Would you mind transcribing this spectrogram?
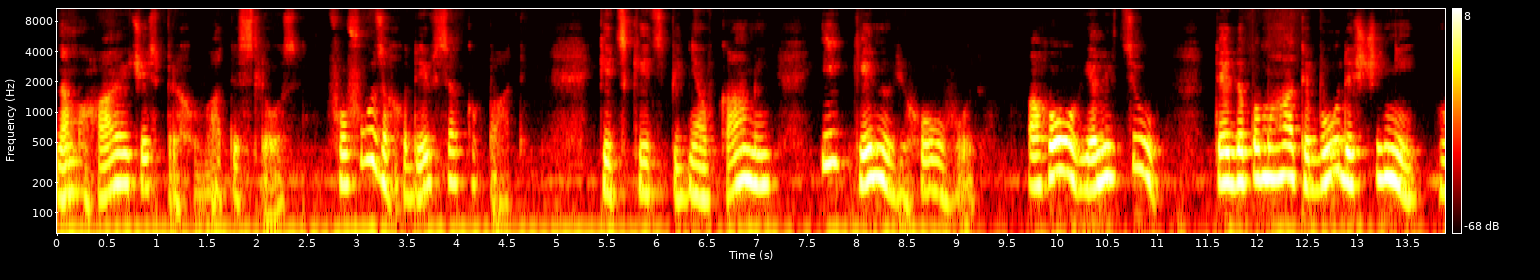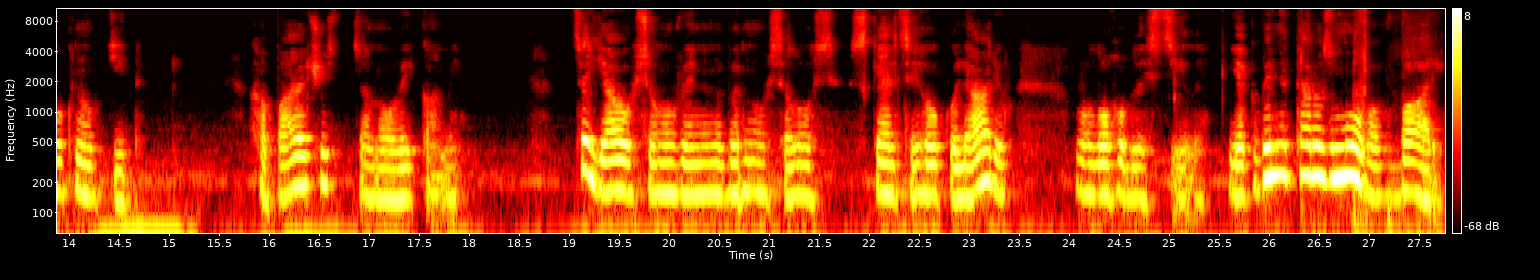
намагаючись приховати сльози. Фуфу заходився копати. Киць-киць підняв камінь і кинув його у воду. Агов, ялівцю, ти допомагати будеш чи ні? гукнув кіт, хапаючись за новий камінь. Це я у всьому винен обернувся лось. Скельці його окулярів волого блистіли. Якби не та розмова в барі.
